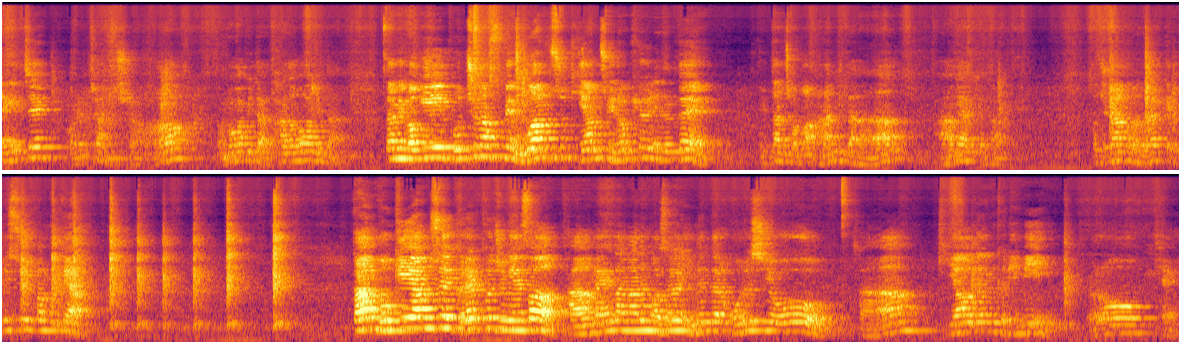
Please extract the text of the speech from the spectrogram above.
알겠지? 어렵지 않죠. 넘어갑니다. 다 넘어갑니다. 그 다음에 거기 보충학습에 우함수, 기함수 이런 표현이 있는데 일단 저거 안 합니다. 다음에 할게요. 다음에. 더 중요한 거 먼저 할게요. 필수 1번 볼게요. 다음 모기의 함수의 그래프 중에서 다음에 해당하는 것을 있는 대로 고르시오. 자, 기어는 그림이 이렇게,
